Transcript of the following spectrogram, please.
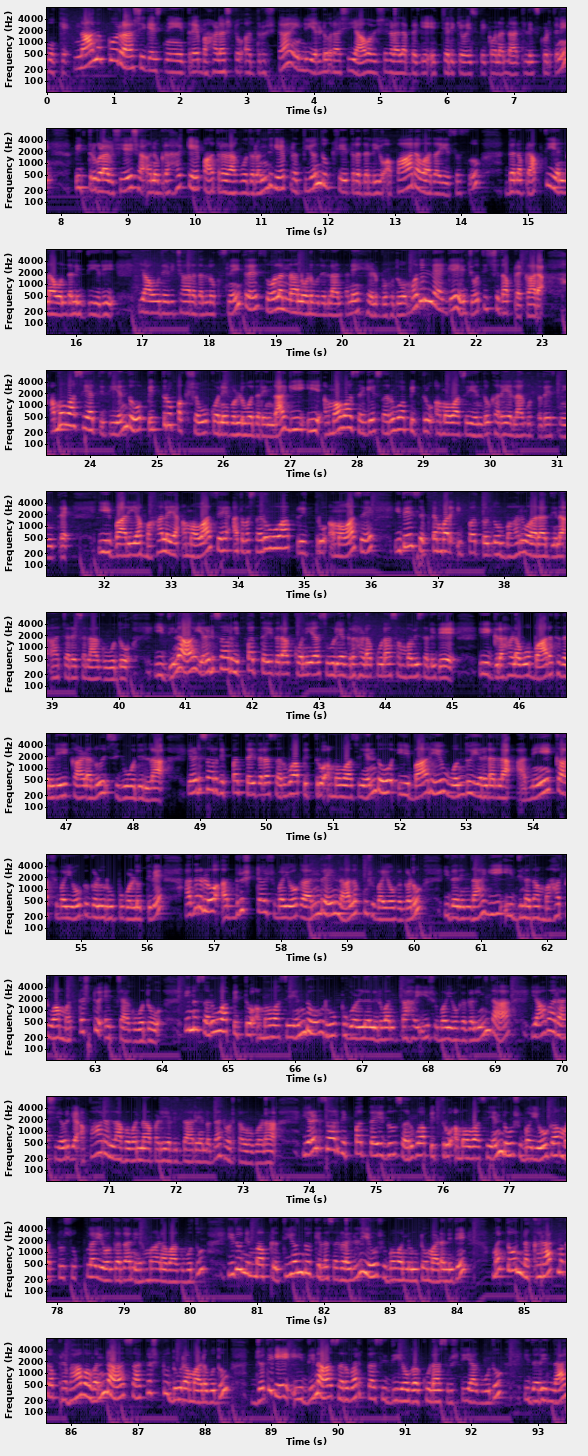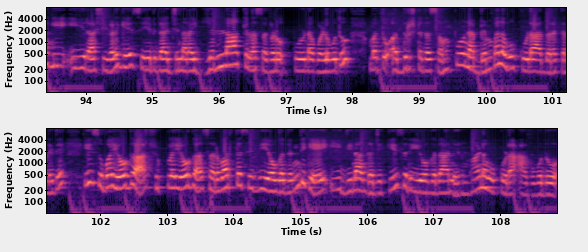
ಓಕೆ, ನಾಲ್ಕು ರಾಶಿಗೆ ಸ್ನೇಹಿತರೆ, ಬಹಳಷ್ಟು ಅದೃಷ್ಟ. ಇನ್ನು ಎರಡು ರಾಶಿ ಯಾವ ವಿಷಯಗಳ ಬಗ್ಗೆ ಎಚ್ಚರಿಕೆ ವಹಿಸಬೇಕು ಅನ್ನೋದನ್ನ ತಿಳಿಸ್ಕೊಡ್ತೀನಿ. ಪಿತೃಗಳ ವಿಶೇಷ ಅನುಗ್ರಹಕ್ಕೆ ಪಾತ್ರರಾಗುವುದರೊಂದಿಗೆ ಪ್ರತಿಯೊಂದು ಕ್ಷೇತ್ರದಲ್ಲಿಯೂ ಅಪಾರವಾದ ಯಶಸ್ಸು, ಧನ ಪ್ರಾಪ್ತಿಯನ್ನು ಹೊಂದಲಿದ್ದೀರಿ. ಯಾವುದೇ ವಿಚಾರದಲ್ಲೂ ಸ್ನೇಹಿತರೆ, ಸೋಲನ್ನು ನೋಡುವುದಿಲ್ಲ ಅಂತಲೇ ಹೇಳಬಹುದು. ಮೊದಲನೇಗೆ ಜ್ಯೋತಿಷ್ಯದ ಪ್ರಕಾರ. ಅಮಾವಾಸ್ಯೆಯ ತಿಥಿಯೆಂದು ಪಿತೃಪಕ್ಷವು ಕೊನೆಗೊಳ್ಳುವುದರಿಂದಾಗಿ ಈ ಅಮಾವಾಸ್ಯೆಗೆ ಸರ್ವ ಪಿತೃ ಅಮಾವಾಸ್ಯೆ ಎಂದು ಕರೆಯಲಾಗುತ್ತದೆ ಸ್ನೇಹಿತರೆ. ಈ ಬಾರಿಯ ಮಹಾಲಯ ಅಮಾವಾಸ್ಯೆ ಅಥವಾ ಸರ್ವ ಪಿತೃ ಅಮಾವಾಸ್ಯೆ ಇದೇ ಸೆಪ್ಟೆಂಬರ್ ಇಪ್ಪತ್ತೊಂದು ಭಾನುವಾರ ದಿನ ಆಚರಿಸಲಾಗುವುದು. ಈ ದಿನ ಎರಡು ಸಾವಿರದ ಇಪ್ಪತ್ತೈದರ ಕೊನೆಯ ಸೂರ್ಯಗ್ರಹಣ ಕೂಡ ಸಂಭವಿಸಲಿದೆ. ಈ ಗ್ರಹಣವು ಭಾರತದಲ್ಲಿ ಕಾಣಲು ಸಿಗುವುದಿಲ್ಲ. ಎರಡು ಸಾವಿರದ ಇಪ್ಪತ್ತೈದರ ಸರ್ವ ಪಿತೃ ಅಮಾವಾಸ್ಯೆ ಎಂದು ಈ ಬಾರಿ ಒಂದು ಎರಡಲ್ಲ, ಅನೇಕ ಶುಭ ಯೋಗಗಳು ರೂಪುಗೊಳ್ಳುತ್ತಿವೆ. ಅದರಲ್ಲೂ ಅದೃಷ್ಟ ಶುಭಯೋಗ ಅಂದರೆ ನಾಲ್ಕು ಶುಭಯೋಗಗಳು ಇದರಿಂದಾಗಿ ಈ ದಿನದ ಮಹತ್ವ ಮತ್ತಷ್ಟು ಹೆಚ್ಚಾಗುವುದು. ಇನ್ನು ಸರ್ವ ಪಿತೃ ಅಮಾವಾಸ್ಯೆ ಎಂದು ರೂಪುಗೊಳ್ಳಲಿರುವಂತಹ ಈ ಶುಭ ಯೋಗಗಳಿಂದ ಯಾವ ರಾಶಿಯವರಿಗೆ ಅಪಾರ ಲಾಭವನ್ನು ಪಡೆಯಲಿದ್ದಾರೆ ಅನ್ನೋದನ್ನ ನೋಡ್ತಾ ಹೋಗೋಣ. ಎರಡು ಸಾವಿರದ ಇಪ್ಪತ್ತೈದು ಸರ್ವ ಪಿತೃ ಅಮಾವಾಸ್ಯೆ ಎಂದು ಶುಭ ಯೋಗ ಮತ್ತು ಶುಕ್ಲ ಯೋಗದ ನಿರ್ಮಾಣವಾಗುವುದು. ಇದು ನಿಮ್ಮ ಪ್ರತಿಯೊಂದು ಕೆಲಸಗಳಲ್ಲಿಯೂ ಶುಭವನ್ನುಂಟು ಮಾಡಲಿದೆ ಮತ್ತು ನಕಾರಾತ್ಮಕ ಪ್ರಭಾವವನ್ನು ಸಾಕಷ್ಟು ದೂರ ಮಾಡುವುದು. ಜೊತೆಗೆ ಈ ದಿನ ಸರ್ವಾರ್ಥ ಸಿದ್ಧಿ ಯೋಗ ಕೂಡ ಸೃಷ್ಟಿಯಾಗುವುದು. ಇದರಿಂದಾಗಿ ಈ ರಾಶಿಗಳಿಗೆ ಸೇರಿದ ಜನರ ಎಲ್ಲ ಕೆಲಸಗಳು ಪೂರ್ಣಗೊಳ್ಳುವುದು ಮತ್ತು ಅದೃಷ್ಟದ ಸಂಪೂರ್ಣ ಬೆಂಬಲವೂ ಕೂಡ ದೊರಕಲಿದೆ. ಈ ಶುಭಯೋಗ, ಶುಕ್ಲಯೋಗ ಶುಕ್ಲ ಯೋಗ ಸರ್ವಾರ್ಥ ಸಿದ್ಧಿ ಯೋಗದೊಂದಿಗೆ ಈ ದಿನ ಗಜಕೇಸರಿ ಯೋಗದ ನಿರ್ಮಾಣವೂ ಕೂಡ ಆಗುವುದು.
